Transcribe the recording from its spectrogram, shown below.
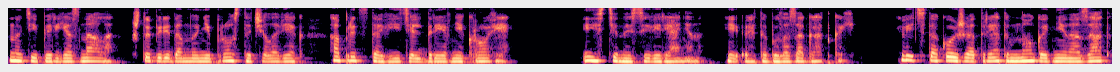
но теперь я знала, что передо мной не просто человек, а представитель древней крови. Истинный северянин, и это было загадкой. Ведь такой же отряд много дней назад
